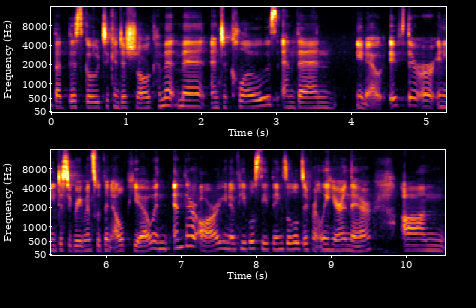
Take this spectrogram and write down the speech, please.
that this go to conditional commitment and to close. And then, you know, if there are any disagreements within LPO, and, and there are, you know, people see things a little differently here and there, um,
